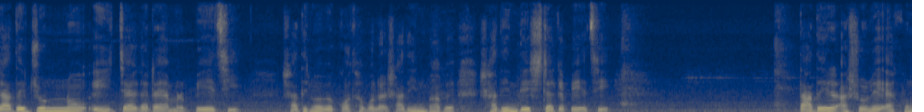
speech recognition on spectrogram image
যাদের জন্য এই জায়গাটায় আমরা পেয়েছি, স্বাধীনভাবে কথা বলার, স্বাধীনভাবে স্বাধীন দেশটাকে পেয়েছি, তাদের আসলে এখন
